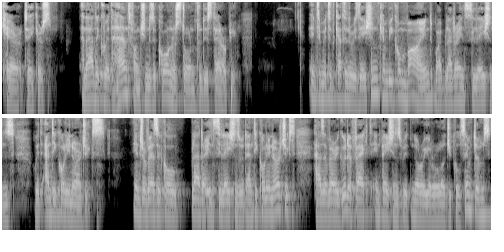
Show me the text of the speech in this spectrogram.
caretakers. An adequate hand function is a cornerstone to this therapy. Intermittent catheterization can be combined by bladder instillations with anticholinergics. Intravesical bladder instillations with anticholinergics has a very good effect in patients with neurourological symptoms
